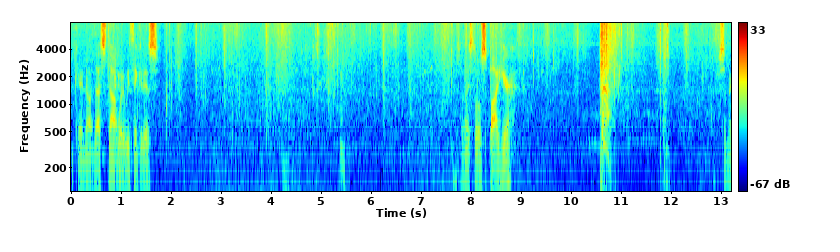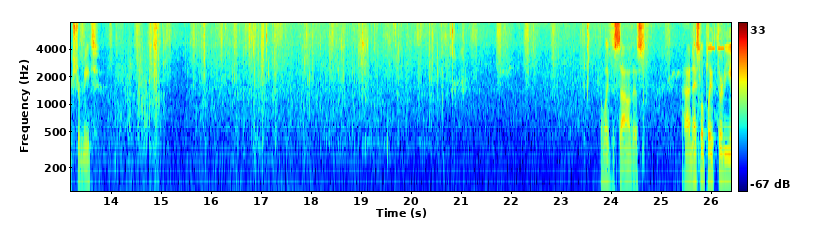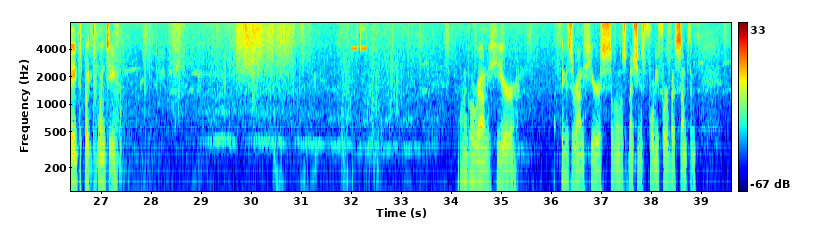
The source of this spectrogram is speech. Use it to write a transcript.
Okay, no, that's not what we think it is. There's a nice little spot here. Some extra meat. Don't like the sound of this. Uh, next we'll play 38 by 20. I want to go around here. I think it's around here. Someone was mentioning it's 44 by something.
